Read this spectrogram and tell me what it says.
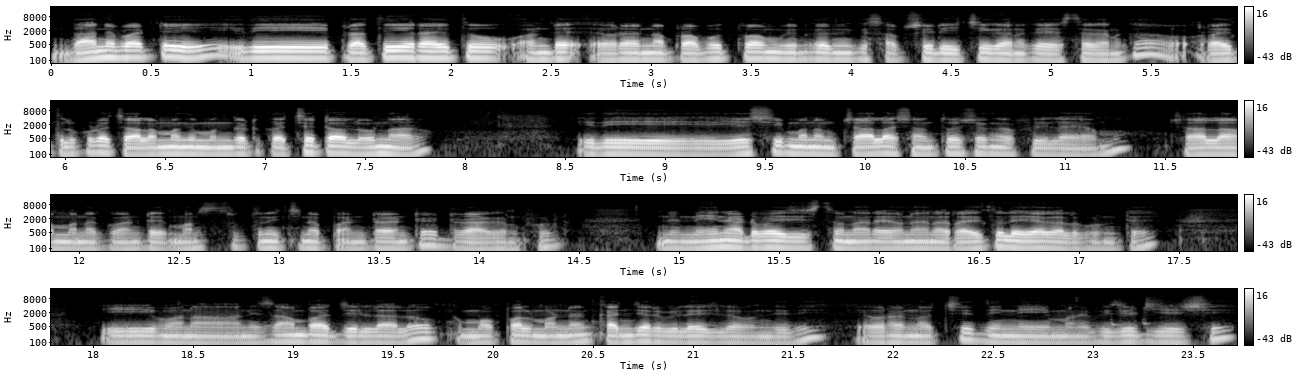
దాన్ని బట్టి ఇది ప్రతి రైతు అంటే ఎవరైనా ప్రభుత్వం కనుక దీనికి సబ్సిడీ ఇచ్చి కనుక వేస్తే కనుక రైతులు కూడా చాలామంది ముందటకు వచ్చేటోళ్ళు ఉన్నారు. ఇది వేసి మనం చాలా సంతోషంగా ఫీల్ అయ్యాము. చాలా మనకు అంటే మనస్తృప్తినిచ్చిన పంట అంటే డ్రాగన్ ఫ్రూట్. నేను నేను అడ్వైజ్ ఇస్తున్నాను ఏమైనా రైతులు వేయగలుగుంటే ఈ మన నిజామాబాద్ జిల్లాలో మొప్పల్ మండలం కంజర్ విలేజ్లో ఉంది ఇది. ఎవరైనా వచ్చి దీన్ని మనం విజిట్ చేసి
